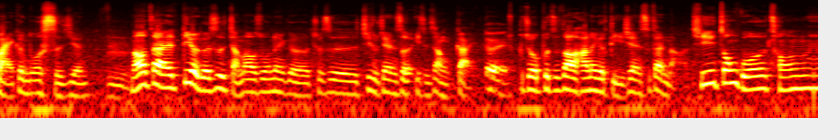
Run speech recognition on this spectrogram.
买更多时间。嗯，然后再来第二个是讲到说那个就是基础建设一直这样盖，对，不就不知道它那个底线是在哪？其实中国从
